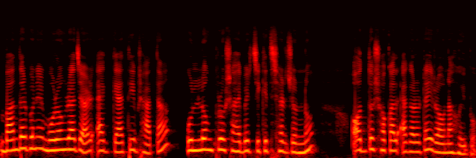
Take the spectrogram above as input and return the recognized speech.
বান্দরবনের মোরং রাজার এক জ্ঞাতি ভ্রাতা উল্লংপ্র সাহেবের চিকিৎসার জন্য অদ্য সকাল এগারোটায় রওনা হইব।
